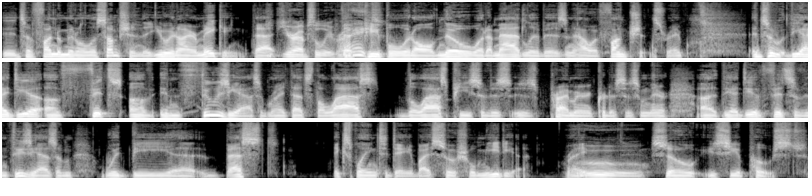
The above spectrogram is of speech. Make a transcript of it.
it's a fundamental assumption that you and I are making that You're absolutely right. that people would all know what a Mad Lib is and how it functions, right? And so the idea of fits of enthusiasm, right? That's the last the last piece of his, his primary criticism there. Uh, the idea of fits of enthusiasm would be uh, best explained today by social media, right? Ooh. So you see a post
